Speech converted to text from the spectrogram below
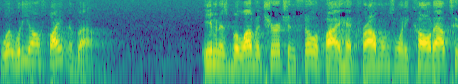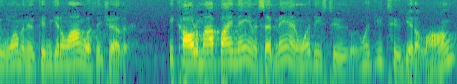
What, what are y'all fighting about? Even his beloved church in Philippi had problems when he called out two women who couldn't get along with each other. He called them out by name and said, Man, what these two, what you two get along?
